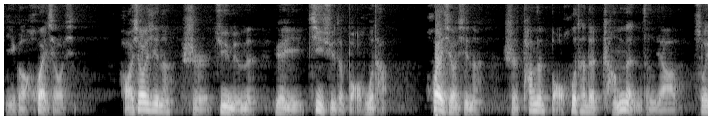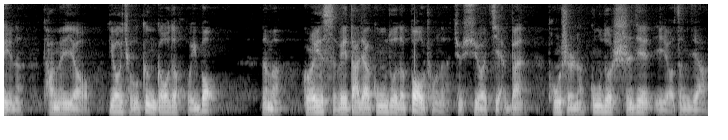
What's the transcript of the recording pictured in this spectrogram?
一个坏消息。好消息呢是居民们愿意继续的保护他，坏消息呢是他们保护他的成本增加了，所以呢他们要要求更高的回报。那么 Grace 为大家工作的报酬呢就需要减半，同时呢工作时间也要增加。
